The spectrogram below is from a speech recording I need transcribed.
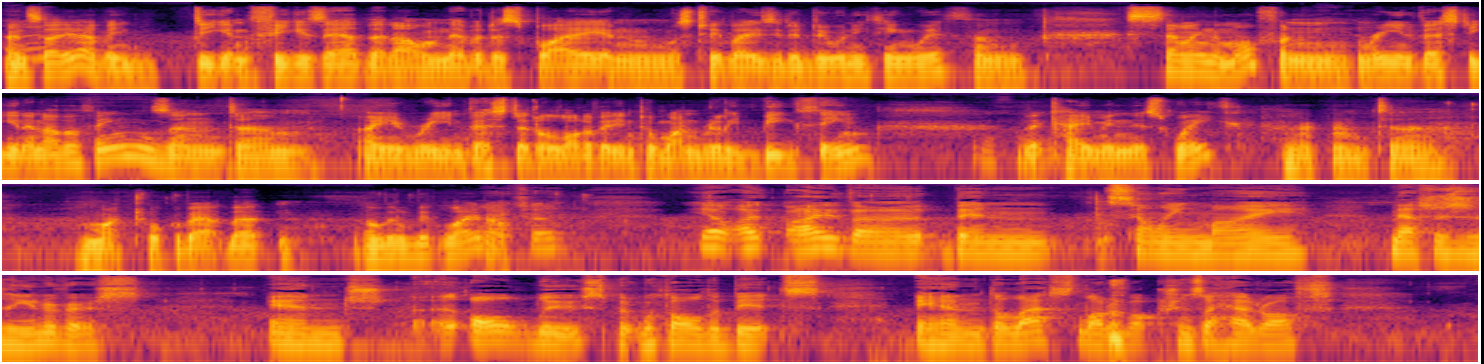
And so, yeah, I've been digging figures out that I'll never display and was too lazy to do anything with and selling them off and reinvesting in other things. And um, I reinvested a lot of it into one really big thing that came in this week. And uh, might talk about that a little bit later. Later. Yeah, I, I've uh, been selling my Masters of the Universe, and uh, all loose, but with all the bits. And the last lot of auctions I had off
